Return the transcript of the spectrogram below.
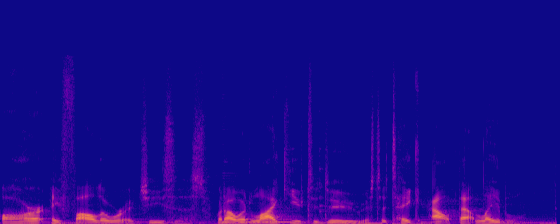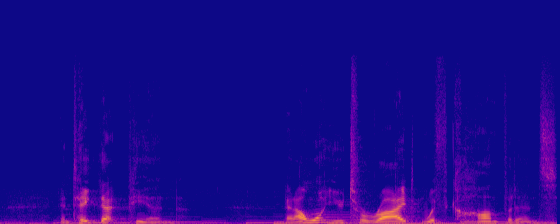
are a follower of Jesus, what I would like you to do is to take out that label and take that pen, and I want you to write with confidence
